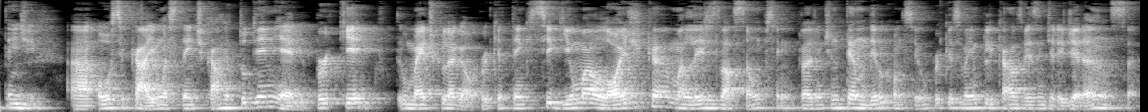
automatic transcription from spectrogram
Entendi. Ah, ou se caiu um acidente de carro, é tudo IML. Por que o médico legal? Porque tem que seguir uma lógica, uma legislação para a gente entender o que aconteceu, porque isso vai implicar, às vezes, em direito de herança,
